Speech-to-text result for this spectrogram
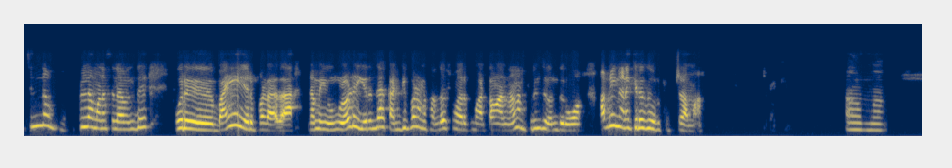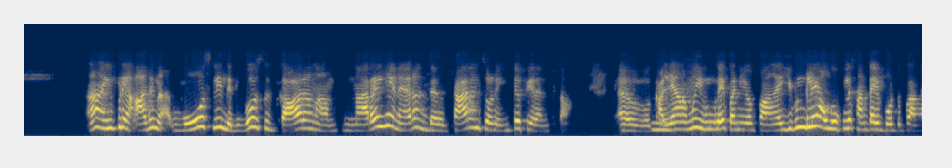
சின்ன பிள்ளை மனசுல வந்து ஒரு பயம் ஏற்படாதா? நம்ம இவங்களோட இருந்தா கண்டிப்பா நம்ம சந்தோஷமா இருக்க மாட்டோம். அதனால நம்ம பிரிஞ்சு வந்துருவோம் அப்படின்னு நினைக்கிறது ஒரு குற்றமா? ஆமா. ஆஹ் இப்படி அது மோஸ்ட்லி இந்த டிவோர்ஸுக்கு காரணம் நிறைய நேரம் இந்த பேரண்ட்ஸோட இன்டர்பியரன்ஸ் தான். கல்யாணமும் இவங்களே பண்ணி வைப்பாங்க. இவங்களே அவங்களுக்குள்ள சண்டையை போட்டுப்பாங்க.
